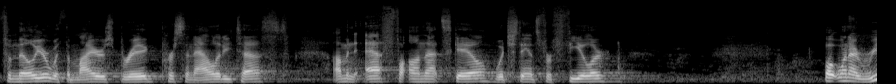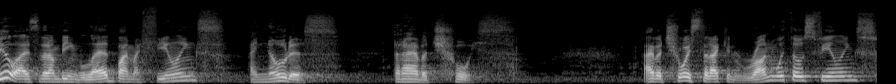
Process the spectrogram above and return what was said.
familiar with the Myers Briggs personality test? I'm an F on that scale, which stands for feeler. But when I realize that I'm being led by my feelings, I notice that I have a choice. I have a choice that I can run with those feelings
